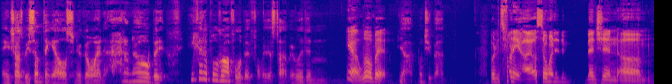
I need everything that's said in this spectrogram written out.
And he tries to be something else, and you're going, I don't know, but he kind of pulled it off a little bit for me this time. It really didn't Yeah, a little bit. yeah, not too bad. But it's funny. I also wanted to mention, um,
